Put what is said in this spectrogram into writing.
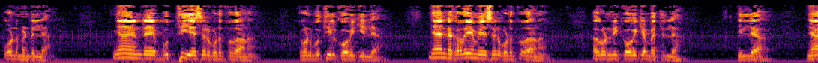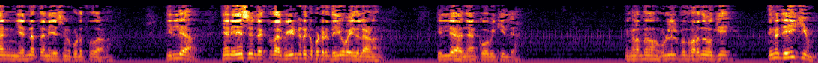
അതുകൊണ്ട് മിണ്ടില്ല. ഞാൻ എന്റെ ബുദ്ധി യേശുവിന് കൊടുത്തതാണ്. അതുകൊണ്ട് ബുദ്ധിയിൽ കോപിക്കില്ല. ഞാൻ എന്റെ ഹൃദയം യേശുവിന് കൊടുത്തതാണ്. അതുകൊണ്ട് നീ കോപിക്കാൻ പറ്റില്ല. ഇല്ല. ഞാൻ എന്നെ തന്നെ യേശുവിന് കൊടുത്തതാണ്. ഇല്ല. ഞാൻ യേശുവിന്റെ രക്തത്താൽ വീണ്ടെടുക്കപ്പെട്ട ഒരു ദൈവവൈതലാണ് ഇല്ല. ഞാൻ കോപിക്കില്ല. നിങ്ങളെന്ന് ഉള്ളിൽ പറഞ്ഞു നോക്കി. നിങ്ങൾ ജയിക്കും.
